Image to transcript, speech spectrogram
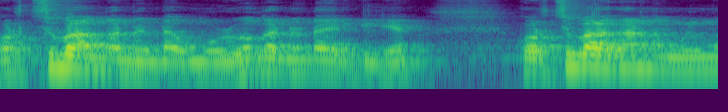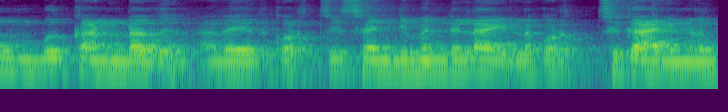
കുറച്ച് ഭാഗം കണ്ടിട്ടുണ്ടാവും. മുഴുവൻ കണ്ടിട്ടുണ്ടായിരിക്കില്ല. കുറച്ച് ഭാഗമാണ് നമ്മൾ മുമ്പ് കണ്ടത്. അതായത് കുറച്ച് സെന്റിമെന്റൽ ആയിട്ടുള്ള കുറച്ച് കാര്യങ്ങളും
